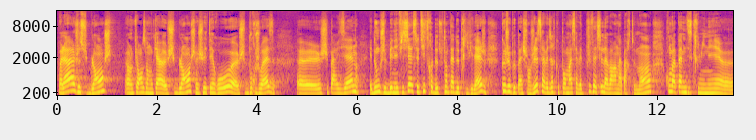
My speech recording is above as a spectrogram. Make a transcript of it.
voilà, je suis blanche, en l'occurrence, dans mon cas, je suis blanche, je suis hétéro, je suis bourgeoise. Euh, je suis parisienne, et donc je bénéficie à ce titre de tout un tas de privilèges que je ne peux pas changer. Ça veut dire que pour moi, ça va être plus facile d'avoir un appartement, qu'on ne va pas me discriminer euh,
